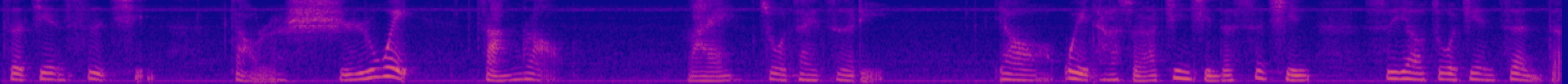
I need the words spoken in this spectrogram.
这件事情，找了十位长老来坐在这里，要为他所要进行的事情是要做见证的。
